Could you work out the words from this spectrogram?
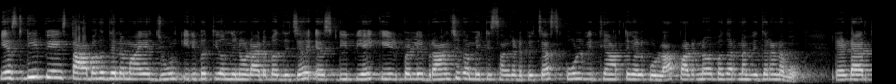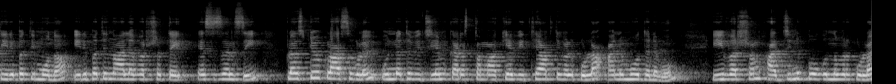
എസ് ഡി പി ഐ സ്ഥാപക ദിനമായ ജൂൺ ഇരുപത്തിയൊന്നിനോടനുബന്ധിച്ച് S D P I Keezhpally branch committee സംഘടിപ്പിച്ച സ്കൂൾ വിദ്യാർത്ഥികൾക്കുള്ള പഠനോപകരണ വിതരണവും രണ്ടായിരത്തി ഇരുപത്തിമൂന്ന് ഇരുപത്തിനാല് വർഷത്തെ S S L C plus two ക്ലാസുകളിൽ ഉന്നത വിജയം കരസ്ഥമാക്കിയ വിദ്യാർത്ഥികൾക്കുള്ള അനുമോദനവും ഈ വർഷം ഹജ്ജിന് പോകുന്നവർക്കുള്ള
